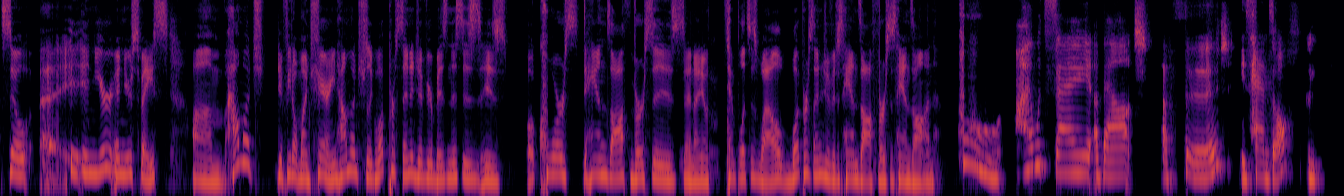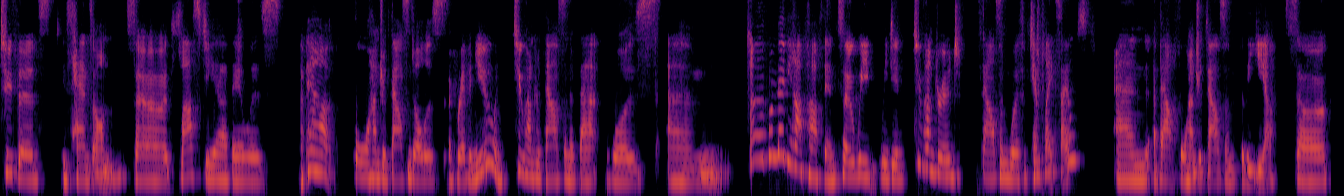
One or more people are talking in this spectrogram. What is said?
so uh, in your in your space, um, how much, if you don't mind sharing, how much like what percentage of your business is is course hands off versus and i know templates as well. What percentage of it is hands off versus hands on? I would say about a third is hands off and two thirds is hands on. So last year there was about $400,000 of revenue and 200,000 of that was um, uh, maybe half half then. So we we did 200,000 worth of template sales and about 400,000 for the year. So,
